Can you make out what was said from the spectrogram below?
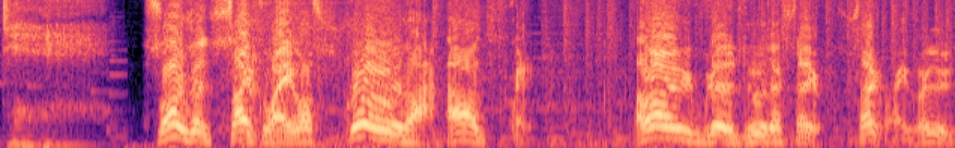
did it. Sergeant Segway will screw that. I'm free. I'm gonna do the same. Segway, will you?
